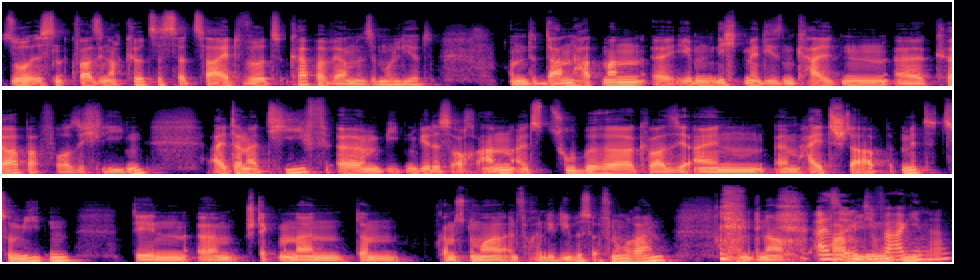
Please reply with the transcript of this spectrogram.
So ist quasi nach kürzester Zeit wird Körperwärme simuliert. Und dann hat man äh, eben nicht mehr diesen kalten äh, Körper vor sich liegen. Alternativ ähm, bieten wir das auch an, als Zubehör quasi einen ähm, Heizstab mit zu mieten. Den ähm, steckt man dann, dann ganz normal einfach in die Liebesöffnung rein. Und nach Also in die Minuten- Vagina.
